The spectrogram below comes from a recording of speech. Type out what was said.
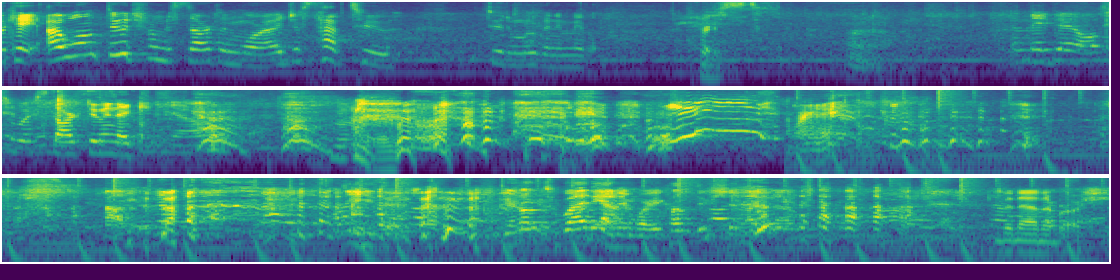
okay, I won't do it from the start anymore. I just have to do the move in the middle first. And maybe I also will start doing like. Jesus. You're not 20 anymore, you can't do shit like that. Banana brush.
